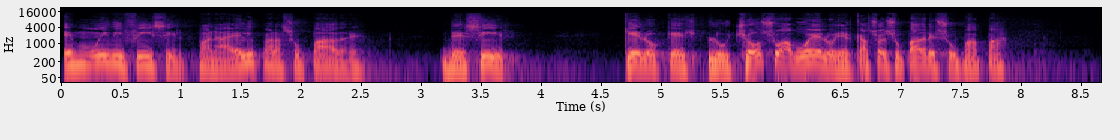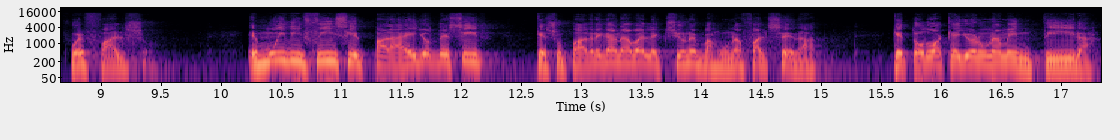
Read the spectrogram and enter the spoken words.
Es muy difícil para él y para su padre decir que lo que luchó su abuelo, y en el caso de su padre, su papá, fue falso. Es muy difícil para ellos decir que su padre ganaba elecciones bajo una falsedad, que todo aquello era una mentira.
